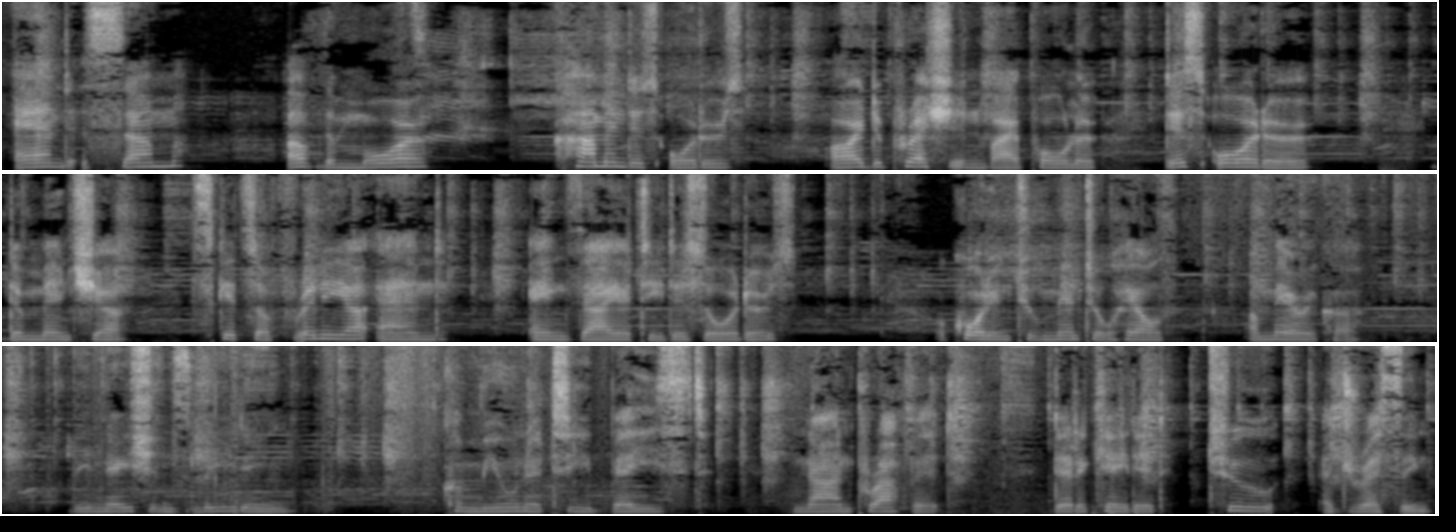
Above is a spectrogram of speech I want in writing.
and some of the more common disorders are depression, bipolar disorder, dementia, schizophrenia, and anxiety disorders, according to Mental Health America, the nation's leading community based nonprofit dedicated to addressing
